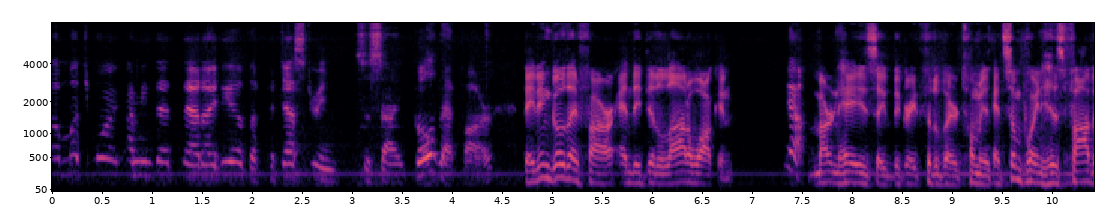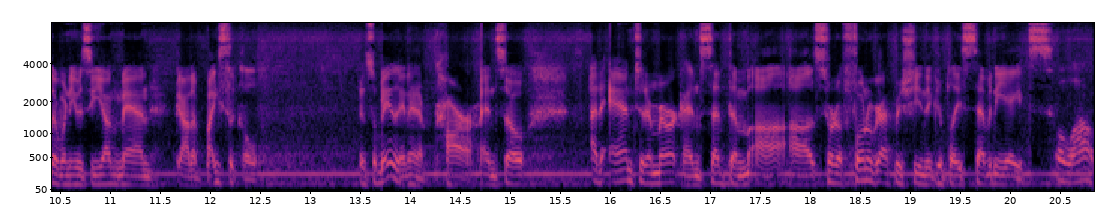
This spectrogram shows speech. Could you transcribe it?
Uh, much more. I mean, that that idea of the pedestrian society go that far. They didn't go that far, and they did a lot of walking. Yeah, Martin Hayes, the great fiddle player, told me at some point his father, when he was a young man, got a bicycle. And so mainly they didn't have a car. And so an aunt in America and sent them a, a sort of phonograph machine that could play 78s. Oh wow!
